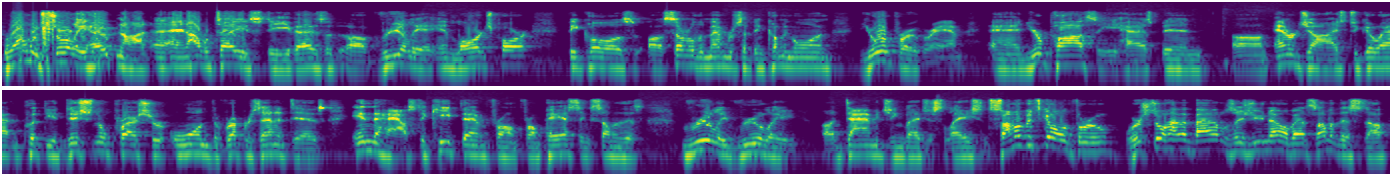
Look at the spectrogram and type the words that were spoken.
One would certainly hope not. And I will tell you, Steve, as uh, really in large part because uh, several of the members have been coming on your program, and your posse has been um, energized to go out and put the additional pressure on the representatives in the House to keep them from from passing some of this really, really uh, damaging legislation. Some of it's going through. We're still having battles, as you know, about some of this stuff.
